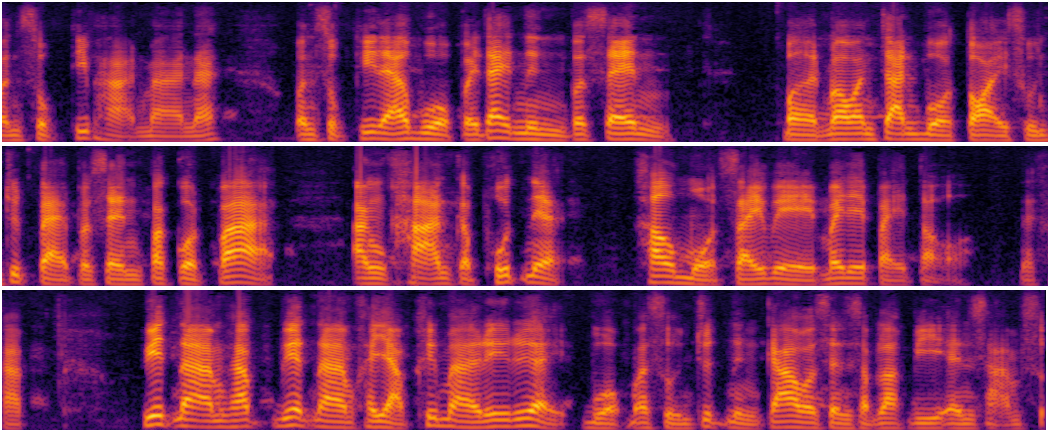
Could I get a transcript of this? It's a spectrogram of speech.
วันศุกร์ที่ผ่านมานะ วันศุกร์ที่แล้วบวกไปได้หนึ่งเปอร์เซ็นต์เปิดมาวันจันทร์บวกต่ออีก 0.8%ปรากฏว่าอังคารกับพุธเนี่ยเข้าโหมด sideway ไม่ได้ไปต่อนะครับ เวียดนามครับเวียดนามขยับขึ้นมาเรื่อยๆ บวกมา 0.19%สำหรับ VN30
